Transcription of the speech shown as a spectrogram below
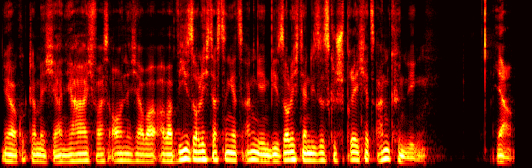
Ja, guckt er mich an, ja, ich weiß auch nicht, aber, aber wie soll ich das denn jetzt angehen? Wie soll ich denn dieses Gespräch jetzt ankündigen? Ja,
